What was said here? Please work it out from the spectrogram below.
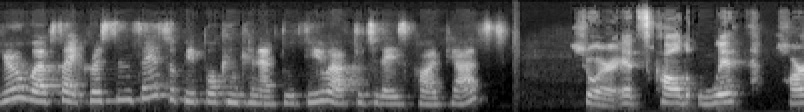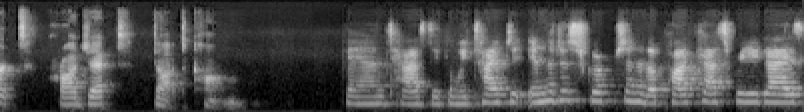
your website, Kristen, say so people can connect with you after today's podcast. Sure. It's called withheartproject.com. Fantastic. And we typed it in the description of the podcast for you guys.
